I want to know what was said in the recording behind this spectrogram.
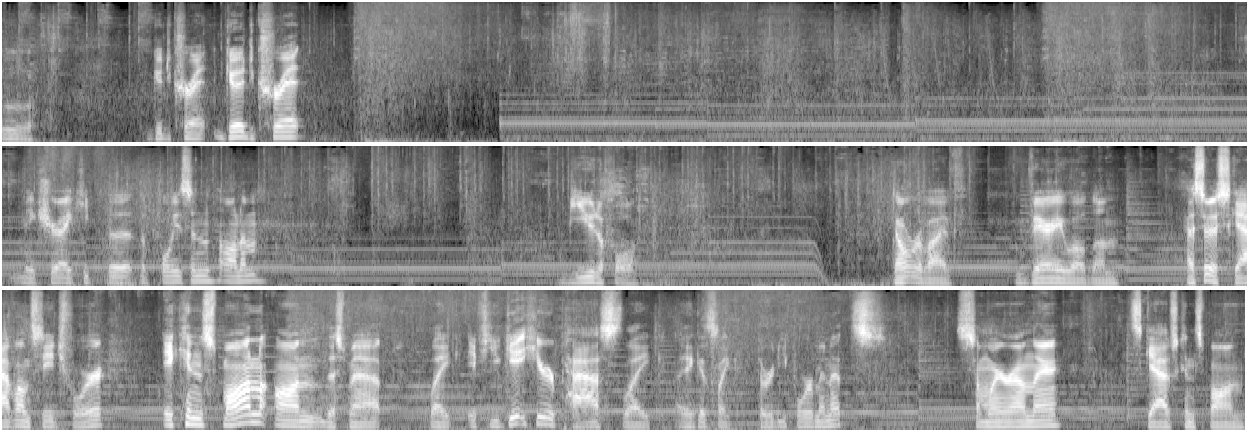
Ooh. Good crit. Good crit. Make sure I keep the, the poison on him. Beautiful. Don't revive. Very well done. I there a scav on stage 4? It can spawn on this map. Like, if you get here past, like, I think it's like 34 minutes, somewhere around there, scavs can spawn.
